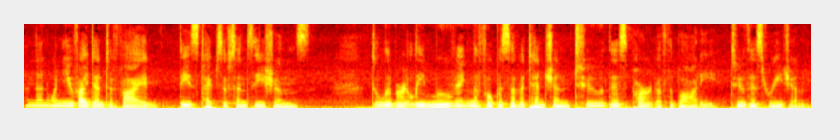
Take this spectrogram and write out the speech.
And then, when you've identified these types of sensations, deliberately moving the focus of attention to this part of the body, to this region.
